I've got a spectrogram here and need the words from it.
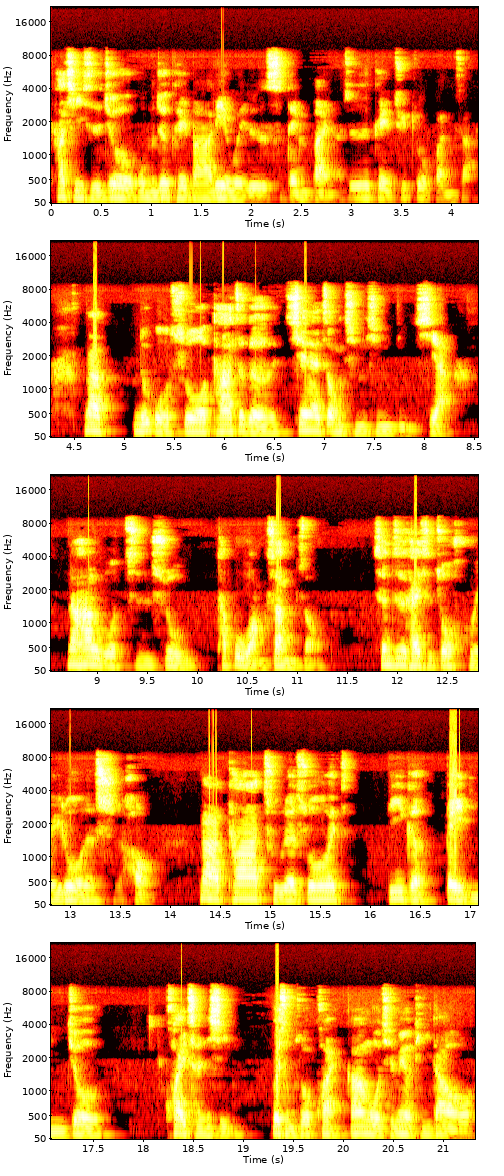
它其实就我们就可以把它列为就是 stand by 了，就是可以去做观察。那如果说它这个现在这种情形底下，那它如果指数它不往上走，甚至开始做回落的时候，那它除了说会第一个背离就快成型，为什么说快？刚刚我前面有提到哦，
